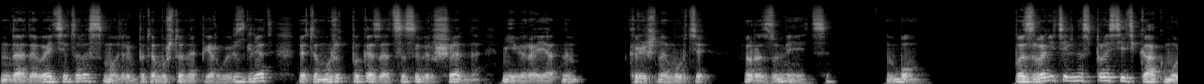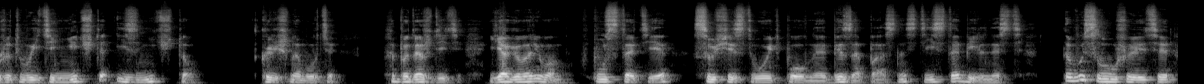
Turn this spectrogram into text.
Да, давайте это рассмотрим, потому что на первый взгляд это может показаться совершенно невероятным. Кришнамурти. Разумеется. Бом. Позволительно спросить, как может выйти нечто из ничто? Кришнамурти. Подождите, я говорю вам, в пустоте существует полная безопасность и стабильность. Вы слушаете,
